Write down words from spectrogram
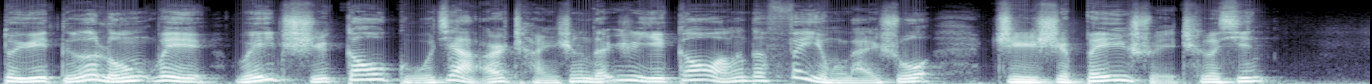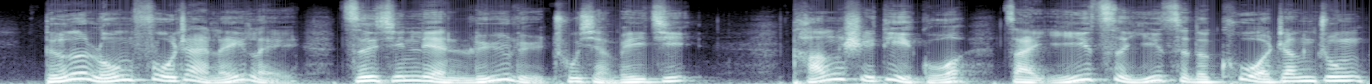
对于德隆为维持高股价而产生的日益高昂的费用来说，只是杯水车薪。德隆负债累累，资金链屡屡出现危机，唐氏帝国在一次一次的扩张中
